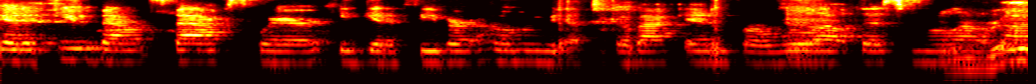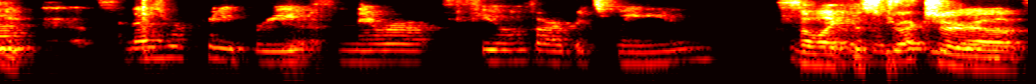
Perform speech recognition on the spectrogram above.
had a few bounce backs where he'd get a fever at home and we'd have to go back in for a rule yeah. out this and rule we out really that. And those were pretty brief yeah. and they were few and far between. So like the structure of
